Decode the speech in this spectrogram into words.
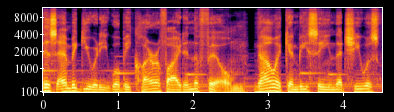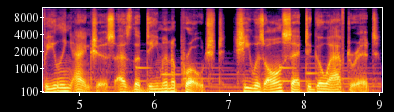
This ambiguity will be clarified in the film. Now it can be seen that she was feeling anxious as the demon approached. She was all set to go after it.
